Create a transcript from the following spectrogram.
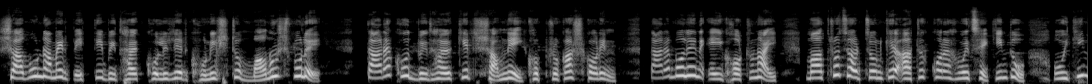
সাবু নামের ব্যক্তি বিধায়ক খলিলের ঘনিষ্ঠ মানুষ বলে তারা খোদ বিধায়কের সামনেই ক্ষোভ প্রকাশ করেন। তারা বলেন, এই ঘটনায় মাত্র চারজনকে আটক করা হয়েছে, কিন্তু ওই দিন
